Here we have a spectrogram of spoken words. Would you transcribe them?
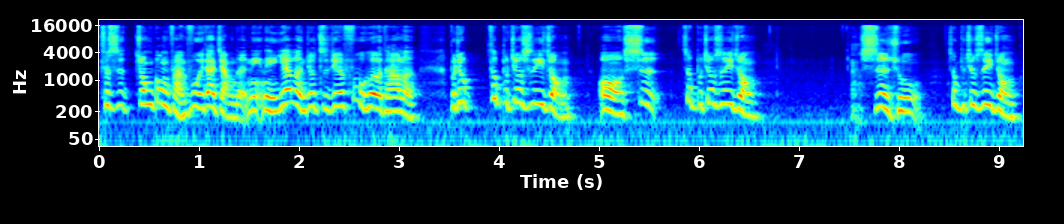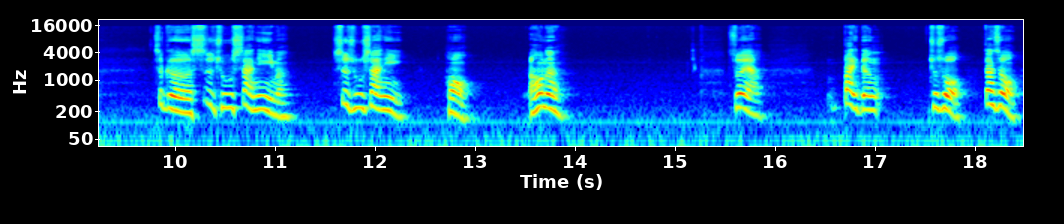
这是中共反复一再讲的。你你耶伦就直接附和他了，不就这不就是一种哦是这不就是一种事出这不就是一种这个事出善意吗？事出善意，哦，然后呢？所以啊，拜登就说，但是哦。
